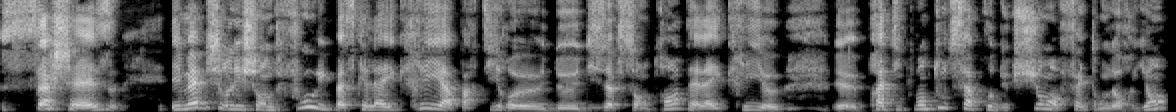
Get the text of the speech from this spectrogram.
sa chaise, et même sur les champs de fouilles, parce qu'elle a écrit à partir euh, de 1930, elle a écrit euh, euh, pratiquement toute sa production en fait en Orient,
